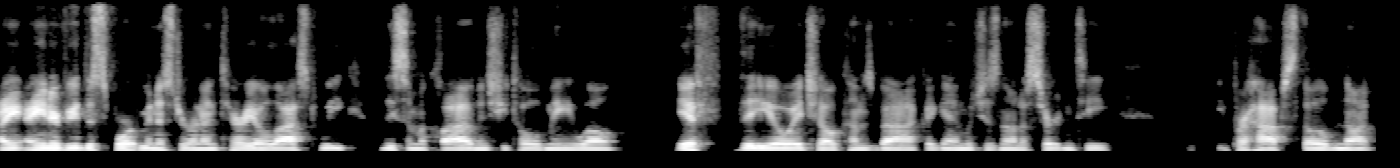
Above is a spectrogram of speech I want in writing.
I, I interviewed the sport minister in Ontario last week, Lisa MacLeod, and she told me, well, if the OHL comes back again, which is not a certainty, perhaps they'll not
